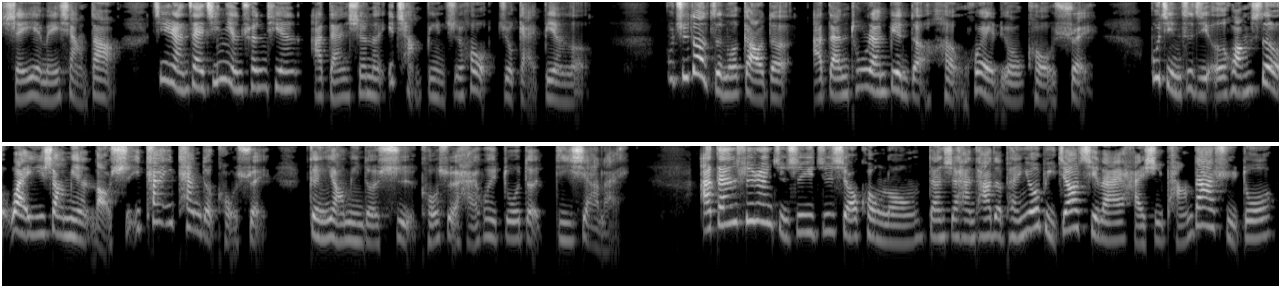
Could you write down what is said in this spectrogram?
谁也没想到。竟然在今年春天，阿丹生了一场病之后就改变了。不知道怎么搞的，阿丹突然变得很会流口水。不仅自己鹅黄色外衣上面老是一滩一滩的口水，更要命的是，口水还会多的滴下来。阿丹虽然只是一只小恐龙，但是和他的朋友比较起来，还是庞大许多。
